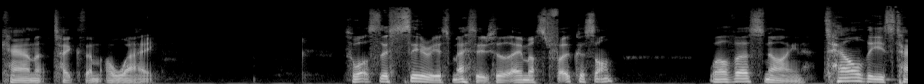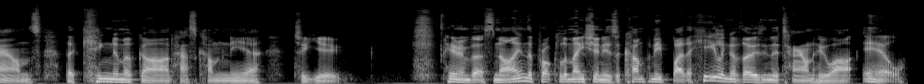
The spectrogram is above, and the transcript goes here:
can take them away. So, what's this serious message that they must focus on? Well, verse 9 Tell these towns the kingdom of God has come near to you. Here in verse 9, the proclamation is accompanied by the healing of those in the town who are ill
